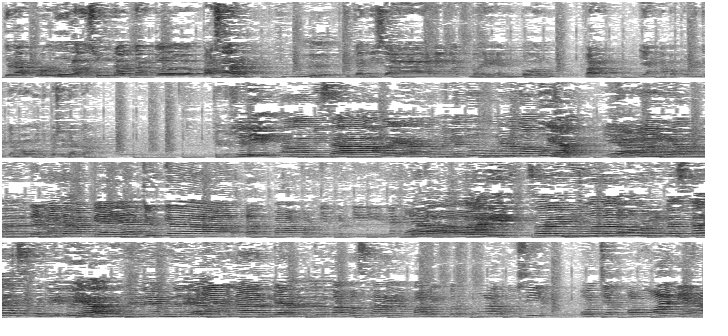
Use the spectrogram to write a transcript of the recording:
tidak perlu langsung datang ke pasar hmm, kita bisa lewat by handphone barang yang apa pun yang kita mau itu pasti datang itu sih jadi eh, bisa apa ya namanya tuh menghemat waktu ya? Iya. Iya benar. Dan menghemat biaya juga tanpa pergi-pergi naik motor. Ya, apalagi seorang ibu rumah tangga memerlukan sekali hal seperti itu ya, Bu Fitria benar ya? Iya benar dan Iya. terutama sekarang yang paling berpengaruh sih ojek online ya.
